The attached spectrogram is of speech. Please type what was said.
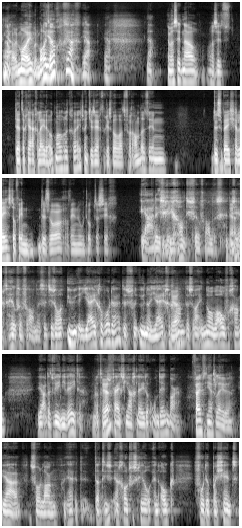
Nou, wat mooi, wat mooi toch? Ja, ja, ja. En was dit nou, was dit 30 jaar geleden ook mogelijk geweest? Want je zegt er is wel wat veranderd in de specialist of in de zorg of in hoe dokters zich. Ja, er is gigantisch veel veranderd. Er is echt heel veel veranderd. Het is al u en jij geworden. Hè? Dus van u naar jij gegaan. Dat is al een enorme overgang. Ja, dat wil je niet weten. Maar dat was Ja? 15 jaar geleden ondenkbaar. 15 jaar geleden. Ja, zo lang. Dat is een groot verschil. En ook voor de patiënt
